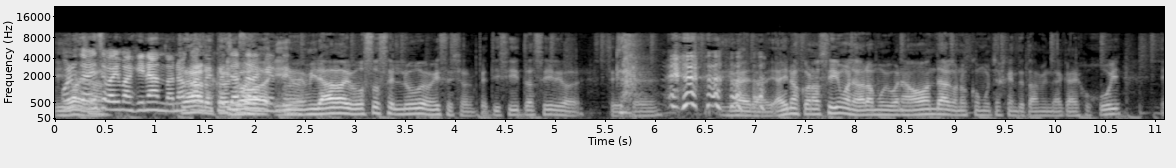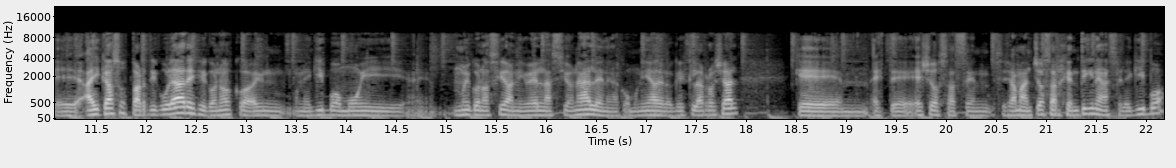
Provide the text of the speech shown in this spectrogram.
Y Uno bueno, también se va imaginando, ¿no? Claro, Cuando escuchás a la cual. y gente. me miraba y vos sos el nube, me dice yo, el peticito así, digo, sí, sí. Y bueno, y ahí nos conocimos, la verdad muy buena onda, conozco mucha gente también de acá de Jujuy. Eh, hay casos particulares que conozco, hay un, un equipo muy, eh, muy conocido a nivel nacional en la comunidad de lo que es Clash Royale, que mm, este, ellos hacen, se llaman Chos Argentina, es el equipo,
